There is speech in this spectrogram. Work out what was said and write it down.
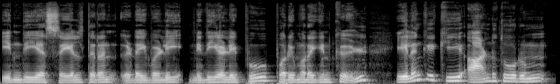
இந்திய செயல்திறன் இடைவெளி நிதியளிப்பு பொறிமுறையின் கீழ் இலங்கைக்கு ஆண்டுதோறும்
